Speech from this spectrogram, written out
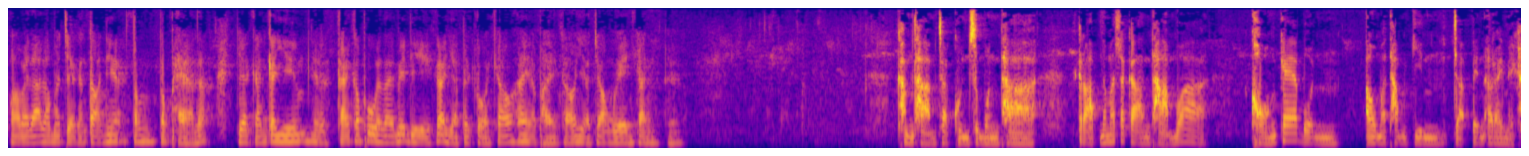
พอเวลาเรามาเจอกันตอนนี้ต้องต้องแผ่แล้วเจอกันก็ยิ้มใครก็พูดอะไรไม่ดี ก็อย่าไปโกรธเขาให้อภัยเขาอย่าจองเวรกันคำถามจากคุณสุมนทากราบนมัสการถามว่าของแก้บนเอามาทำกินจะเป็นอะไรไหมค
